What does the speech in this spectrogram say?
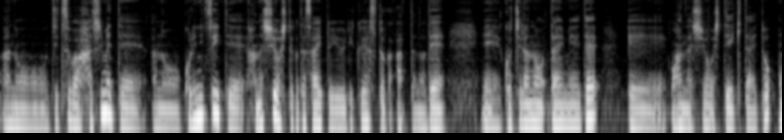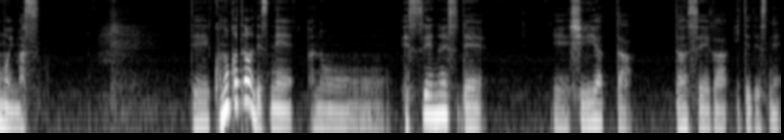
あの実は初めてあのこれについて話をしてくださいというリクエストがあったので、えー、こちらの題名で、えー、お話をしていきたいと思います。でこの方はですねあの SNS で、えー、知り合った男性がいてですね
